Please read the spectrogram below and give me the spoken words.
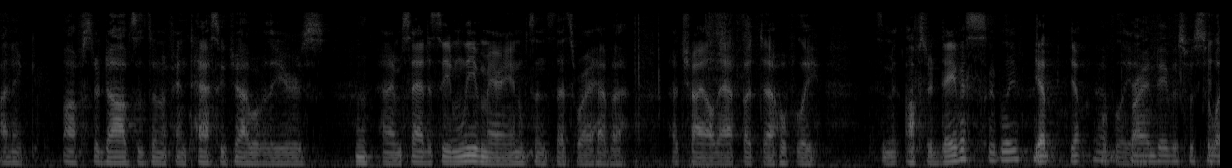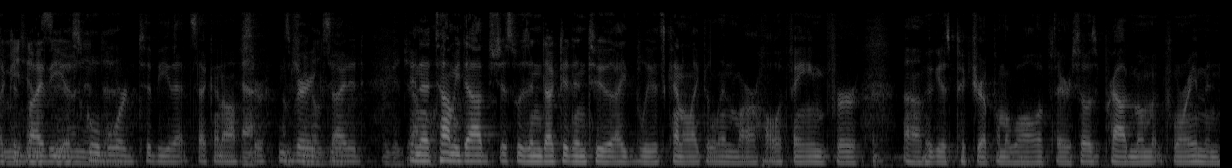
I think Officer Dobbs has done a fantastic job over the years. And I'm sad to see him leave Marion, since that's where I have a, a child at, but uh, hopefully, is it Officer Davis, I believe? Yep. Yep, Uh, hopefully. uh, Brian Davis was get to meet selected him by the uh, soon school and, uh, board to be that second officer. He's I'm sure very he'll do excited. a good And uh, Tommy Dobbs just was inducted into, I believe it's kind of like the Lynn Linn-Mar Hall of Fame for, um, who get his picture up on the wall up there. So it was a proud moment for him, and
